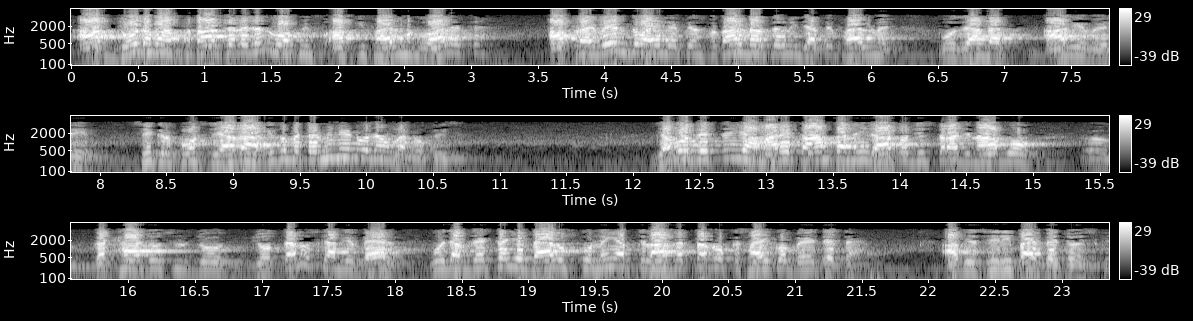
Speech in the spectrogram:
آپ دو دفعہ اسپتال چلے جائیں وہ اپنی آپ کی فائل منگوا لیتے ہیں۔ آپ پرائیویٹ دوائی لیتے ہیں، اسپتال ڈالتے ہوئے نہیں جاتے، فائل میں وہ زیادہ آگے میری سکھ رپورٹ سے زیادہ آگے تو میں ٹرمینیٹ ہو جاؤں گا نوکری سے۔ جب وہ دیکھتے ہیں یہ ہمارے کام کا نہیں رہا، تو جس طرح جناب وہ گٹھا جو جوتا ہے نا، اس کے آگے بیل، وہ جب دیکھتا ہے یہ بیل اس کو نہیں اب چلا سکتا، تو وہ کسائی کو بیچ دیتا ہے۔ اب یہ سیری پائپ بیچو اس کے۔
